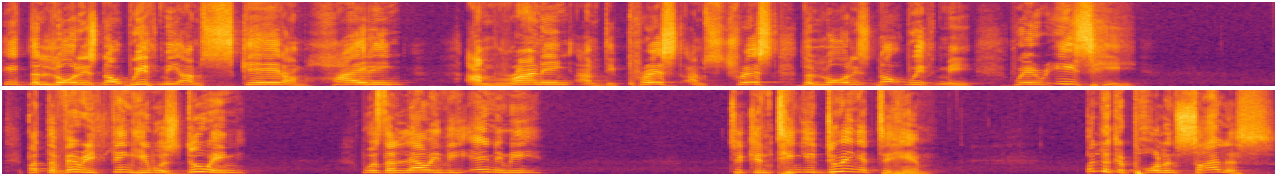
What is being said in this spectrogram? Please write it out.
if the Lord is not with me, I'm scared, I'm hiding, I'm running, I'm depressed, I'm stressed. The Lord is not with me. Where is he? But the very thing he was doing was allowing the enemy to continue doing it to him. But look at Paul and Silas.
